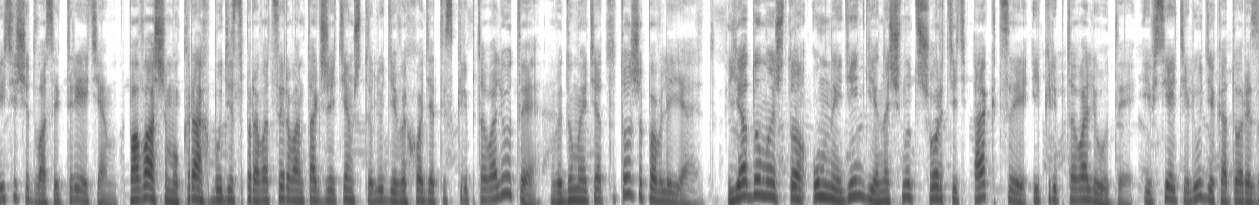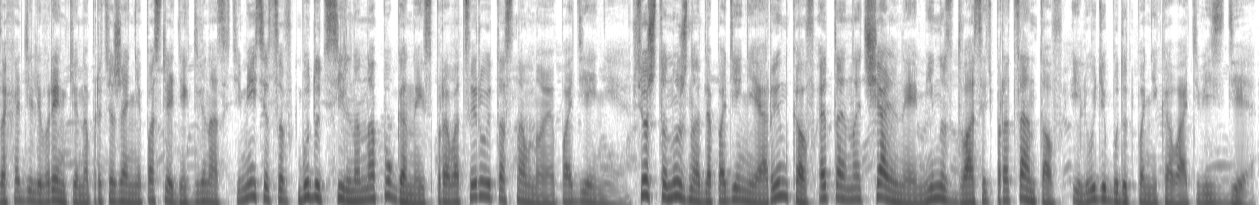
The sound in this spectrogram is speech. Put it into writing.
2023. По-вашему, крах будет спровоцирован также тем, что люди выходят из криптовалюты? Вы думаете, это тоже повлияет? Я думаю, что умные деньги начнут шортить акции и криптовалюты. И все эти люди, которые заходили в рынки на протяжении последних 12 месяцев, будут сильно напуганы и спровоцируют основное падение. Все, что нужно для падения рынков, это начальные минус 20%, и люди будут паниковать везде.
